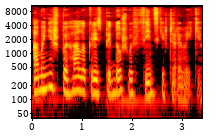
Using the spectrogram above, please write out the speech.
а мені шпигало крізь підошви фінських черевиків.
